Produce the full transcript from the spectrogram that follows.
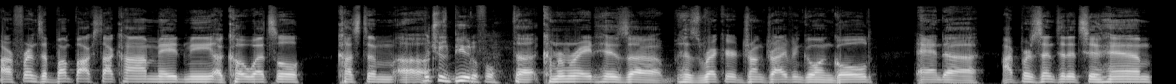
our friends at bumpbox.com made me a Koe Wetzel custom uh, which was beautiful. to commemorate his uh his record drunk driving going gold and uh i presented it to him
